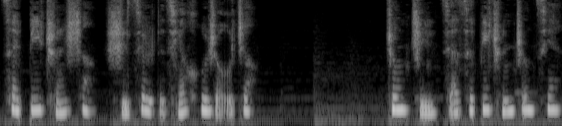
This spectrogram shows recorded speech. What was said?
在逼唇上使劲的前后揉着，中指夹在逼唇中间，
